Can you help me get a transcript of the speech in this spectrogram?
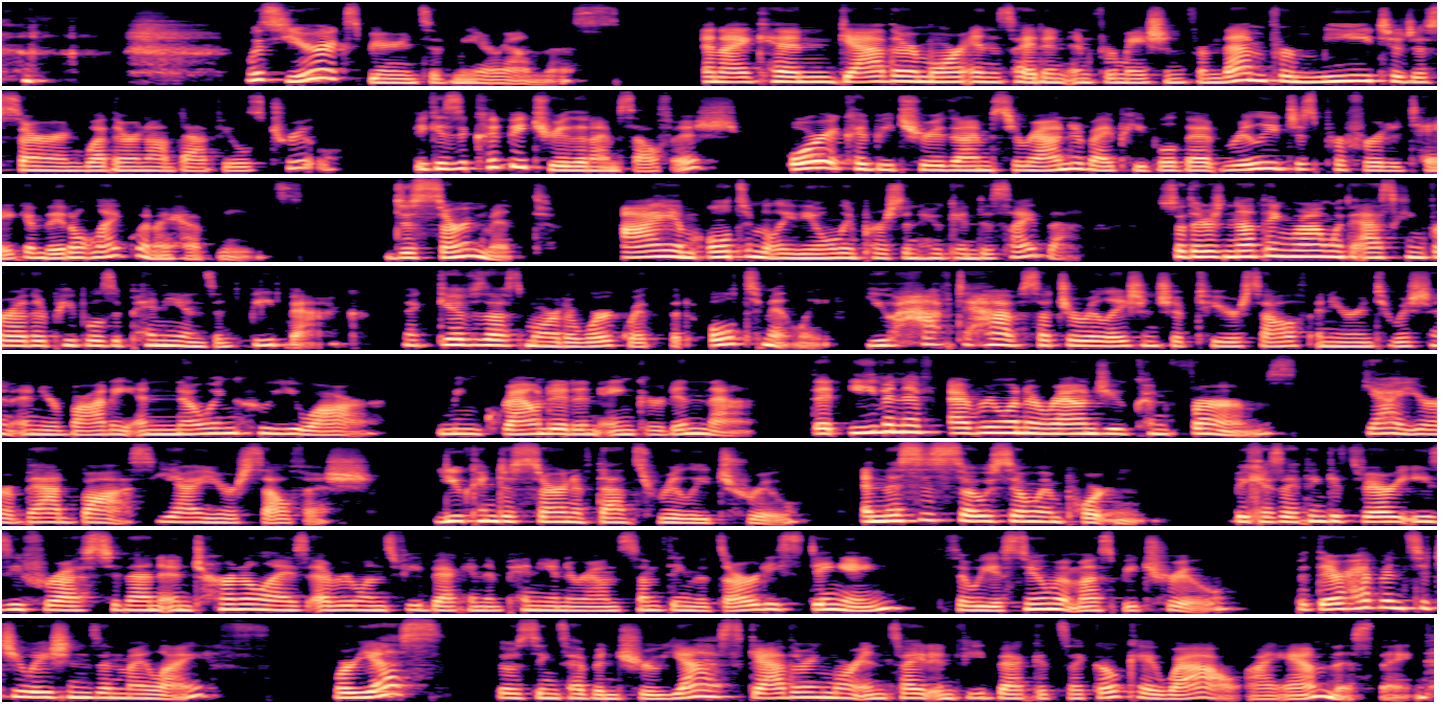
What's your experience of me around this? And I can gather more insight and information from them for me to discern whether or not that feels true. Because it could be true that I'm selfish, or it could be true that I'm surrounded by people that really just prefer to take and they don't like when I have needs. Discernment. I am ultimately the only person who can decide that. So there's nothing wrong with asking for other people's opinions and feedback. That gives us more to work with. But ultimately, you have to have such a relationship to yourself and your intuition and your body and knowing who you are, being grounded and anchored in that. That even if everyone around you confirms, yeah, you're a bad boss, yeah, you're selfish, you can discern if that's really true. And this is so, so important because I think it's very easy for us to then internalize everyone's feedback and opinion around something that's already stinging. So we assume it must be true. But there have been situations in my life where, yes, those things have been true. Yes, gathering more insight and feedback, it's like, okay, wow, I am this thing.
